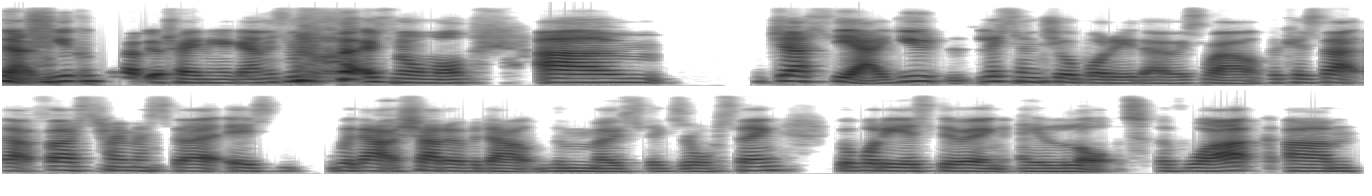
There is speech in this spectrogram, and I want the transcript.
no, you can pick up your training again. It's as normal. Um, just yeah you listen to your body though as well because that that first trimester is without a shadow of a doubt the most exhausting. Your body is doing a lot of work. Um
